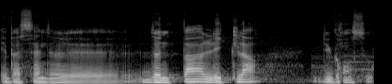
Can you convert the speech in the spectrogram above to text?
eh ben ça ne donne pas l'éclat du grand saut.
